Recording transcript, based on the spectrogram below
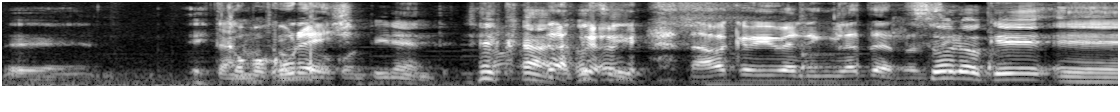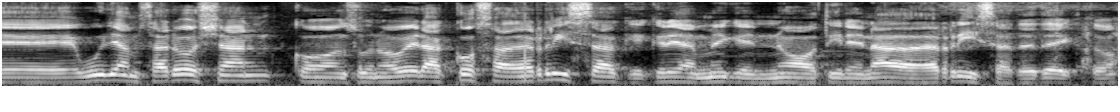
eh, está Como en otro continente. claro, sí. Nada más que vive en Inglaterra. sí. Solo que eh, William Saroyan, con su novela Cosa de Risa, que créanme que no tiene nada de risa este texto,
